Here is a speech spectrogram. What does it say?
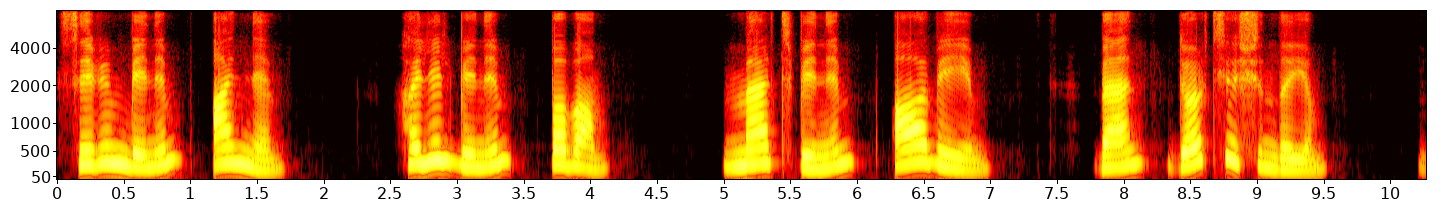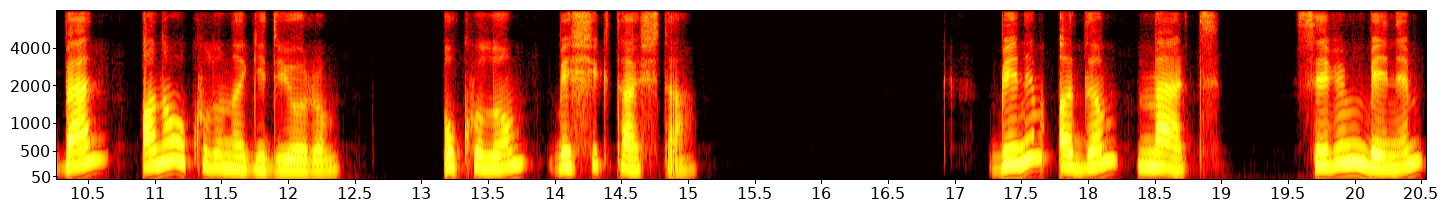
Sevim benim annem. Halil benim babam. Mert benim ağabeyim. Ben 4 yaşındayım. Ben anaokuluna gidiyorum. Okulum Beşiktaş'ta. Benim adım Mert. Sevim benim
